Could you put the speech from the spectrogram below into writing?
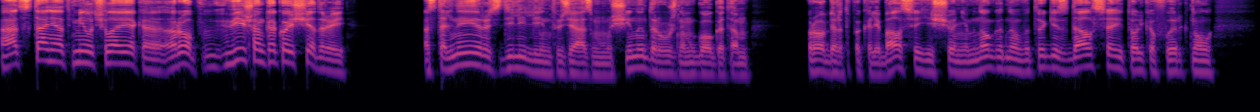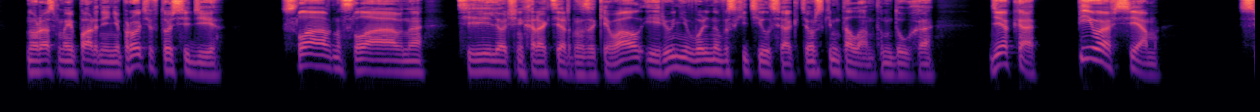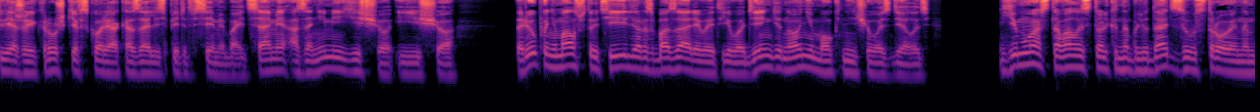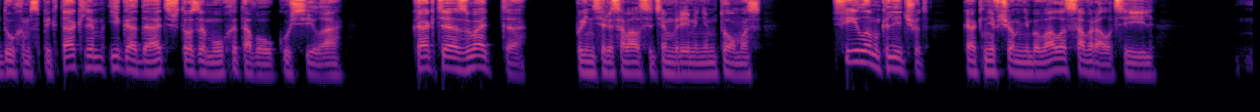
«Отстань от мил человека, Роб, видишь, он какой щедрый!» Остальные разделили энтузиазм мужчины дружным гоготом. Роберт поколебался еще немного, но в итоге сдался и только фыркнул. «Ну, раз мои парни не против, то сиди». «Славно, славно!» Тиль очень характерно закивал, и Рю невольно восхитился актерским талантом духа. «Девка, пиво всем!» Свежие кружки вскоре оказались перед всеми бойцами, а за ними еще и еще – Рю понимал, что Тииль разбазаривает его деньги, но не мог ничего сделать. Ему оставалось только наблюдать за устроенным духом спектаклем и гадать, что за муха того укусила. «Как тебя звать-то?» — поинтересовался тем временем Томас. «Филом кличут», — как ни в чем не бывало, соврал Тииль.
